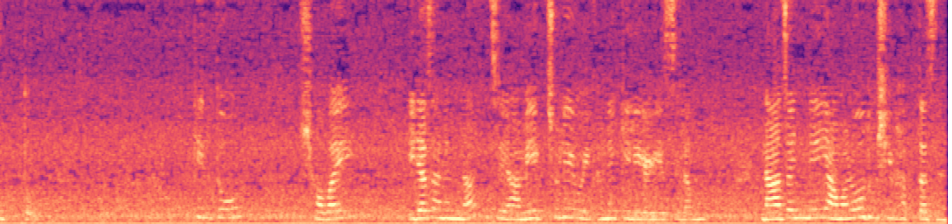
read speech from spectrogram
যুক্ত। কিন্তু সবাই এটা জানেন না যে আমি অ্যাকচুয়ালি ওইখানে কি লেগে গেছিলাম। না জানলেই আমারও দোষী ভাবতেছেন।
